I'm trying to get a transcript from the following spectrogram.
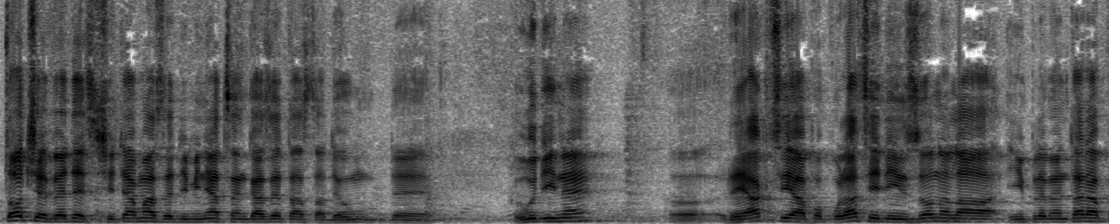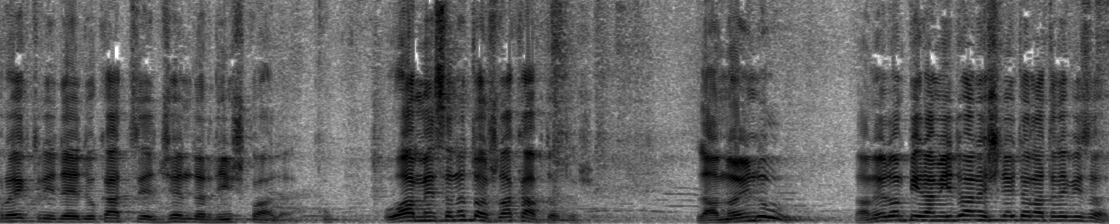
Tot ce vedeți, citeam azi de dimineață în gazeta asta de, de Udine, uh, reacția populației din zonă la implementarea proiectului de educație gender din școală. Cu oameni sănătoși la cap, totuși. La noi nu. La noi luăm piramidoane și ne uităm la televizor.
